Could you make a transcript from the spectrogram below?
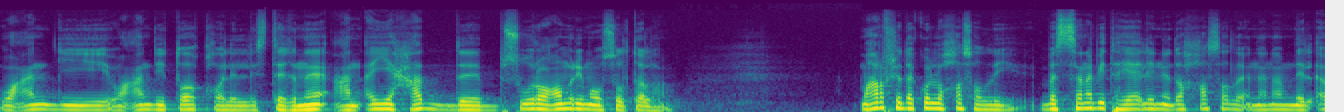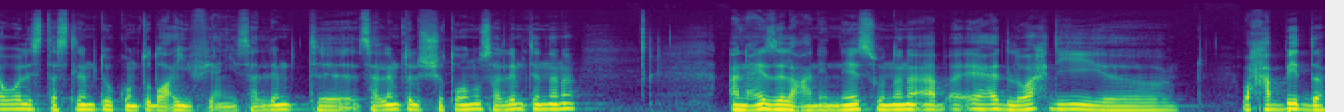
وعندي وعندي طاقة للاستغناء عن أي حد بصورة عمري ما وصلت لها. معرفش ده كله حصل ليه بس أنا بيتهيألي إن ده حصل لأن أنا من الأول استسلمت وكنت ضعيف يعني سلمت سلمت للشيطان وسلمت إن أنا أنعزل عن الناس وإن أنا أبقى قاعد لوحدي آه، وحبيت ده.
